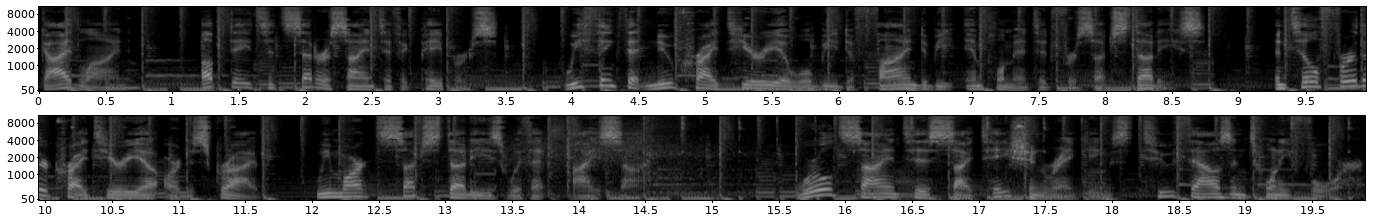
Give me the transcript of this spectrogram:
guideline, updates, etc. scientific papers. We think that new criteria will be defined to be implemented for such studies. Until further criteria are described, we marked such studies with an I sign. World Scientist Citation Rankings 2024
